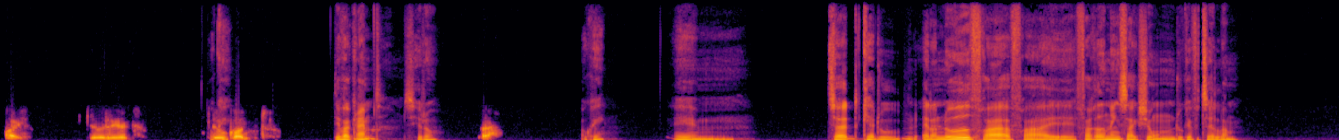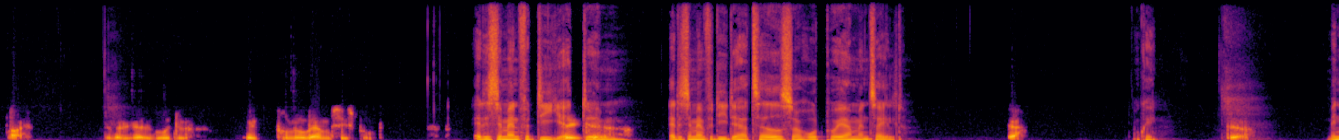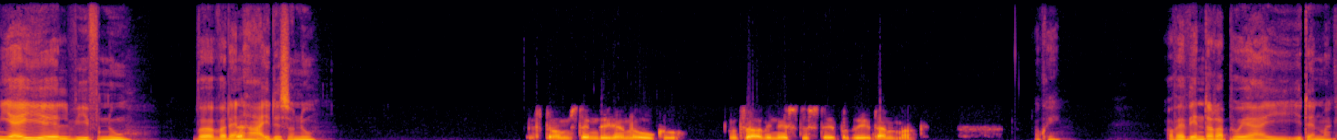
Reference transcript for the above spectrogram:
Nej, det vil jeg ikke. Det okay. var grimt. Det var grimt, siger du? Ja. Okay. Øhm, så kan du, er der noget fra, fra, øh, fra redningsaktionen, du kan fortælle om? Nej, det vil jeg ikke ikke på nuværende tidspunkt. Er det simpelthen fordi, at, det, øh, er det simpelthen fordi, det har taget så hårdt på jer mentalt? Ja. Okay. Det er. Men I er i Lviv nu. Hvordan ja. har I det så nu? Efter omstændighederne ok. Nu tager vi næste step, og det er Danmark. Okay. Og hvad venter der på jer i, i Danmark?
